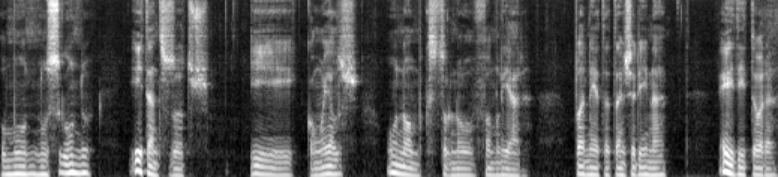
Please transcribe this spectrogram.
O Mundo no Segundo e tantos outros. E, com eles, um nome que se tornou familiar: Planeta Tangerina, a editora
